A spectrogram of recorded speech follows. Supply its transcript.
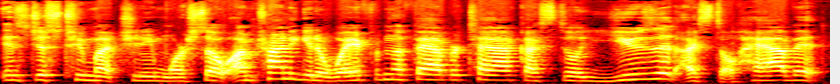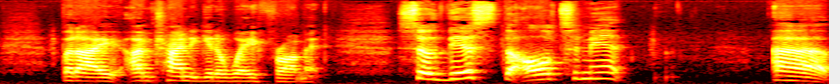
is just too much anymore. So I'm trying to get away from the Fabri-Tac. I still use it. I still have it. But I, I'm trying to get away from it. So this, the Ultimate, uh,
